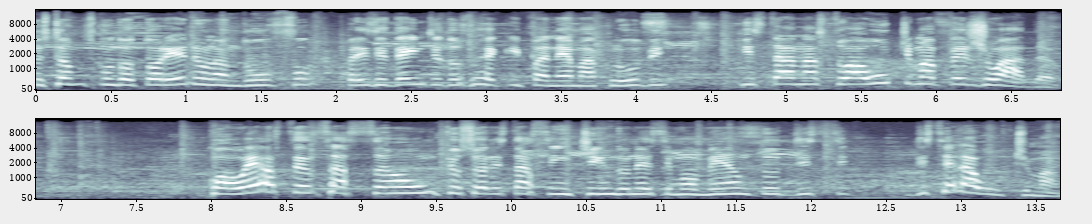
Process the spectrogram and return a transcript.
Nós estamos com o doutor Enio Landulfo, presidente do Ipanema Clube, que está na sua última feijoada. Qual é a sensação que o senhor está sentindo nesse momento de, se, de ser a última?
